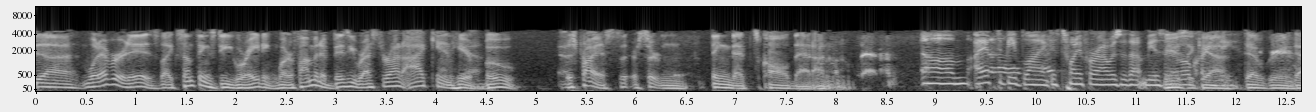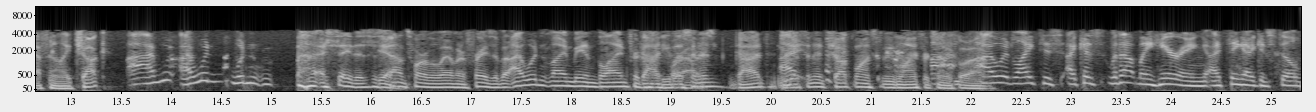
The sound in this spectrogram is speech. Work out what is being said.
uh, whatever it is. Like something's degrading. Where if I'm in a busy restaurant, I can't hear boo. There's probably a, cer- a certain thing that's called that. I don't know. Um, I have to be blind. It's 24 hours without music. I go Music, crazy. yeah. Deb Green, definitely. Chuck. I would. I would. Wouldn't. I say this. It sounds horrible the way I'm going to phrase it, but I wouldn't mind being blind for God, you 24 hours. listening? God, you I- listening? Chuck wants to be blind for 24 I hours. I would like to, because without my hearing, I think I could still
